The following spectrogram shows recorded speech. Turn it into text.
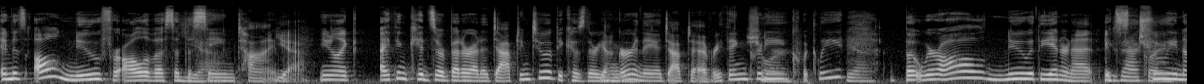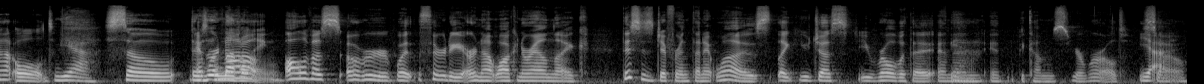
and it's all new for all of us at the Yeah. same time. Yeah. You know, like I think kids are better at adapting to it because they're younger Mhm. and they adapt to everything pretty Sure. quickly. Yeah. But we're all new at the internet. Exactly. It's truly not old. Yeah. So there's and a we're not all- leveling. all, of us over what 30 are not walking around like this is different than it was. Like you just you roll with it and then it becomes your world. Yeah. So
